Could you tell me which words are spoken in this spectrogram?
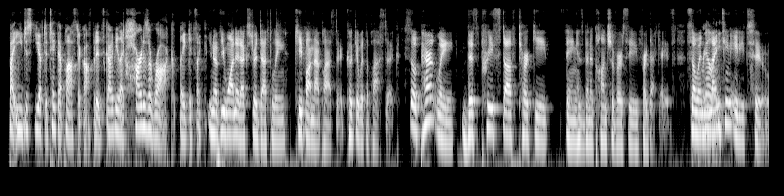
But you just you have to take that plastic off, but it's got to be like hard as a rock. Like it's like you know, if you want it extra deathly, keep on that plastic. Cook it with the plastic. So apparently, this pre-stuffed turkey thing has been a controversy for decades. So in Really? 1982,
